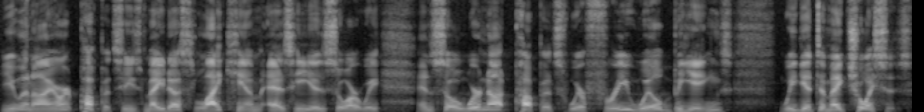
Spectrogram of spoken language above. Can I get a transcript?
You and I aren't puppets. He's made us like Him as He is, so are we. And so we're not puppets, we're free will beings. We get to make choices.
